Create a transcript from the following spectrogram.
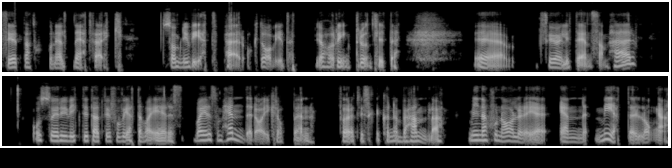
se ett nationellt nätverk som ni vet, Per och David. Jag har ringt runt lite. Eh, för jag är lite ensam här. Och så är det viktigt att vi får veta vad är det, vad är det som händer då i kroppen för att vi ska kunna behandla. Mina journaler är en meter långa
